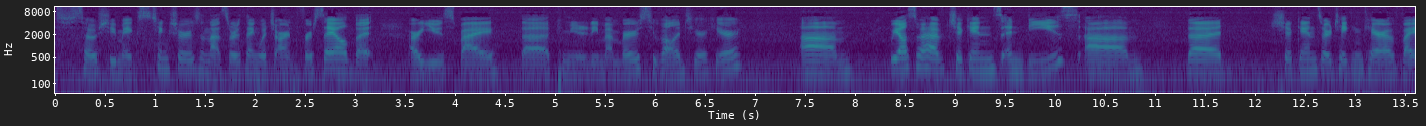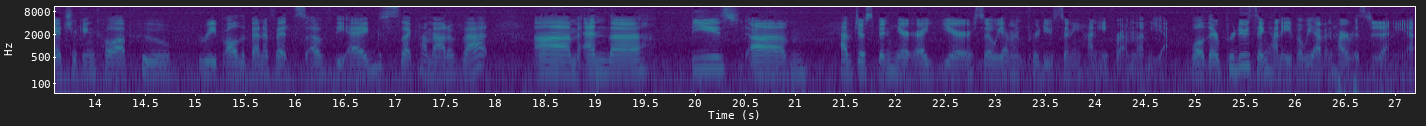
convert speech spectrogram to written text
so she makes tinctures and that sort of thing, which aren't for sale but are used by the community members who volunteer here. Um, we also have chickens and bees. Um, the chickens are taken care of by a chicken co op who reap all the benefits of the eggs that come out of that. Um, and the bees have just been here a year, so we haven't produced any honey from them yet. Well, they're producing honey, but we haven't harvested any yet.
